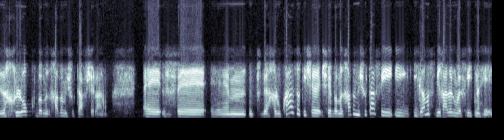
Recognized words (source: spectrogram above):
לחלוק במרחב המשותף שלנו. אה, ו, אמ, והחלוקה הזאת ש, שבמרחב המשותף היא, היא, היא גם מסבירה לנו איך להתנהג,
